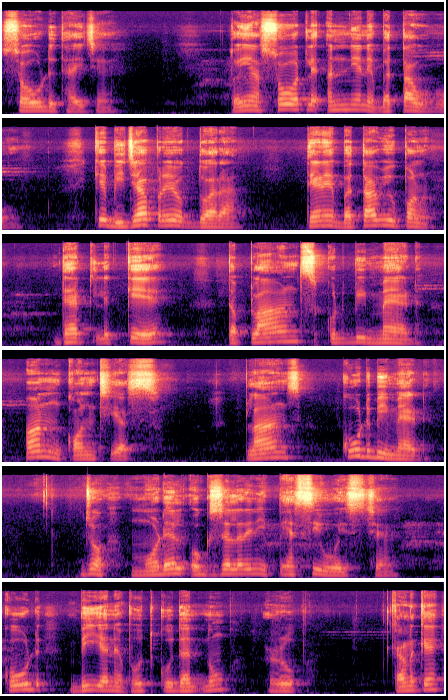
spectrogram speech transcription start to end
સૌડ થાય છે. તો અહીંયા સો એટલે અન્યને બતાવવું. કે બીજા પ્રયોગ દ્વારા તેણે બતાવ્યું પણ એટલે કે the plants could be made unconscious plants could be made જો મોડેલ ઓક્ઝલરીની પેસી વોઇસ છે કુડ બી અને ભૂતકુદંતનું રૂપ. કારણ કે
